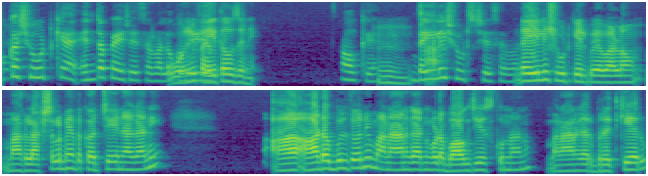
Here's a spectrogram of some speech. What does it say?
ఒక్క షూట్కి ఎంత పే చేసేవాళ్ళు? Only five? Thousand. Okay. Daily shoots చేసేవారు డైలీ షూట్కి వెళ్ళిపోయేవాళ్ళం మాకు లక్షల మీద ఖర్చు అయినా కానీ ఆ డబ్బులతోని మా నాన్నగారిని కూడా బాగు చేసుకున్నాను. మా నాన్నగారు బ్రతికారు.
